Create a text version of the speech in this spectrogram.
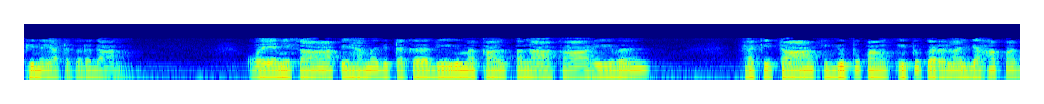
පින යට කර දානවා. ඔය නිසා අපි හැම විටකදීම කල්පනාකාරීව හැකිතාක් යුතුයකම් ඉටු කරලා යහපත්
